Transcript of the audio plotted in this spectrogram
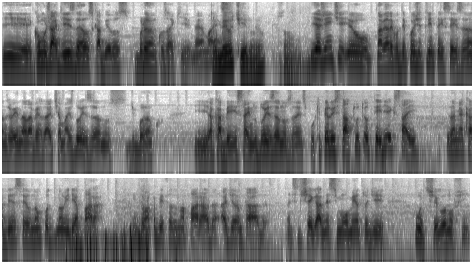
e como já diz, né, os cabelos brancos aqui, né? Mas... O meu tiro, viu? São... E a gente, eu, na verdade, depois de 36 anos, eu ainda, na verdade, tinha mais dois anos de banco e acabei saindo dois anos antes, porque pelo estatuto eu teria que sair e na minha cabeça eu não, não iria parar. Então eu acabei fazendo uma parada adiantada, antes de chegar nesse momento de, putz, chegou no fim.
